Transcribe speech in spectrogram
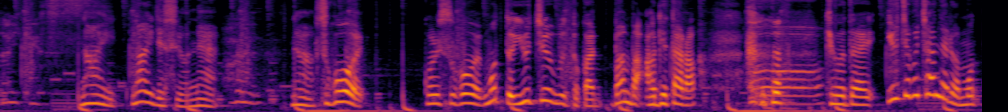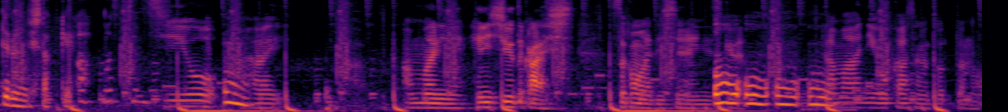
ないです。ないないですよね、はい、ねすごいこれすごい。もっと YouTube とかバンバン上げたら？兄弟。YouTube チャンネルは持ってるんでしたっけ？あ持って一応、うん、はい。あんまりね編集とかそこまでしてないんですけど。たまにお母さんが撮ったのをお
